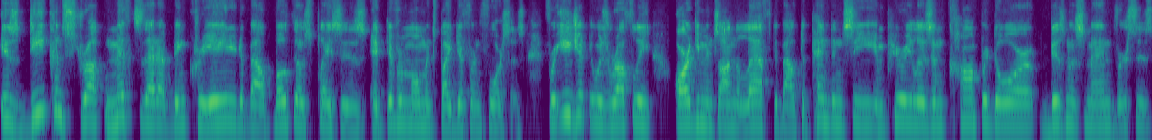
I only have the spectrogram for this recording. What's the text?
is deconstruct myths that have been created about both those places at different moments by different forces. For Egypt, it was roughly arguments on the left about dependency, imperialism, comprador businessmen versus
